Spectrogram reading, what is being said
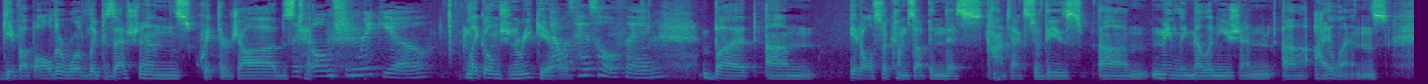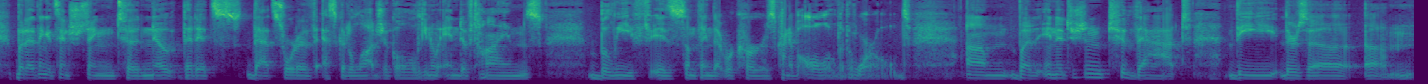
give up all their worldly possessions, quit their jobs, Like te- Aum Shinrikyo. Like Aum Shinrikyo That was his whole thing. but um, it also comes up in this context of these um, mainly Melanesian uh, islands. But I think it's interesting to note that it's that sort of eschatological, you know, end of times belief is something that recurs kind of all over the world. Um, but in addition to that, the there's a, um,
